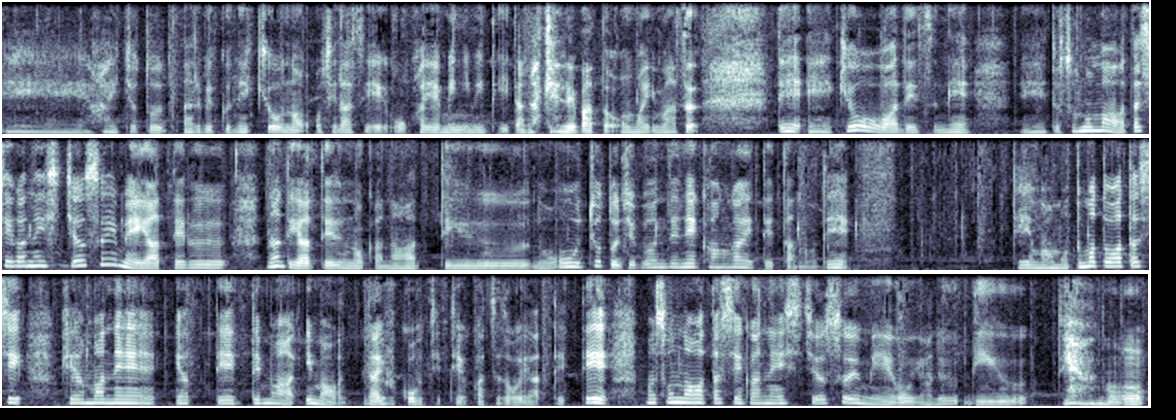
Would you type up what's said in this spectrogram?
えー、はいちょっとなるべくね今日のお知らせを早めに見ていただければと思います。で、えー、今日はですね、えーと、そのまあ私がね市中水明やってるなんでやってるのかなっていうのをちょっと自分でね考えてたのででまあもともと私ケアマネやっててまあ今はライフコーチっていう活動をやってて、まあ、そんな私がね市中睡眠をやる理由っていうのを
